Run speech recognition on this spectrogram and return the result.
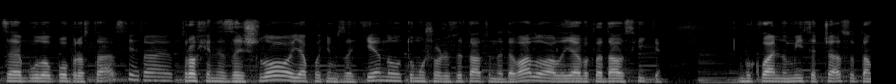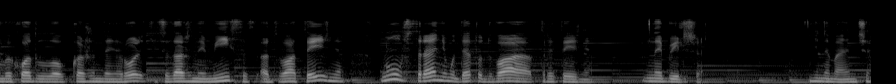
Це було по Brawl граю. Трохи не зайшло, я потім закинув, тому що результату не давало, але я викладав скільки. Буквально місяць часу там виходило кожен день ролики. Це навіть не місяць, а два тижні. Ну, в середньому дето 2-3 тижні. Не більше. І не менше.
